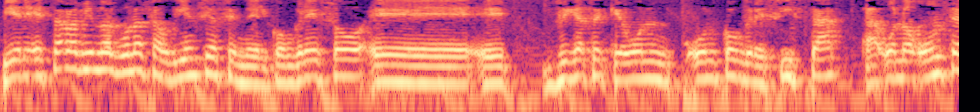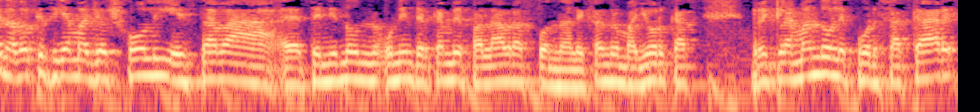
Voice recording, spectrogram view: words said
Bien, estaba viendo algunas audiencias en el Congreso. Eh, eh, fíjate que un, un congresista, bueno, ah, un senador que se llama Josh Hawley estaba eh, teniendo un, intercambio de palabras con Alexandro Mayorkas, reclamándole por sacar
